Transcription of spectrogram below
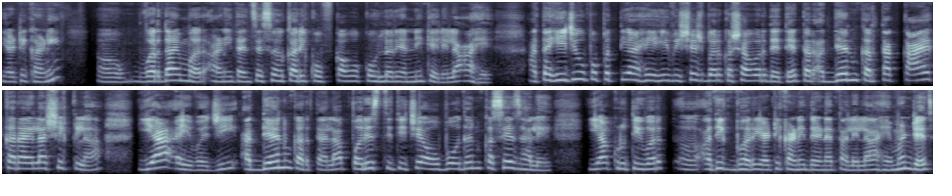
या ठिकाणी वर्दायमर आणि त्यांचे सहकारी कोफका व कोहलर यांनी केलेला आहे. आता ही जी उपपत्ती आहे ही विशेष भर कशावर देते? तर अध्ययन करता काय करायला शिकला? याऐवजी अध्ययनकर्त्याला परिस्थितीचे अवबोधन कसे झाले? या कृतीवर अधिक भर या ठिकाणी देण्यात आलेला आहे. म्हणजेच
